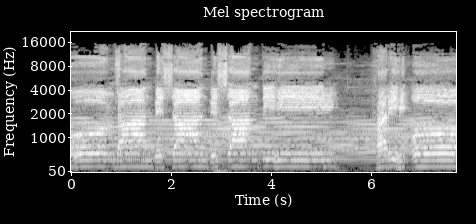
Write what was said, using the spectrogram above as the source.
ॐ शान्तिः शान्तिः शान्तिः। हरिः ॐ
